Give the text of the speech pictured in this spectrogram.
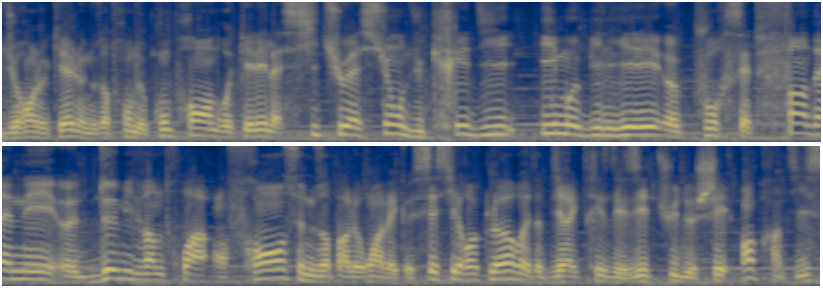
durant lequel nous entrons de comprendre quelle est la situation du crédit immobilier euh, pour cette fin d'année 2023 euh, en France. Nous en parlerons avec Cécile Rocklor, directrice des études chez Empruntis,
